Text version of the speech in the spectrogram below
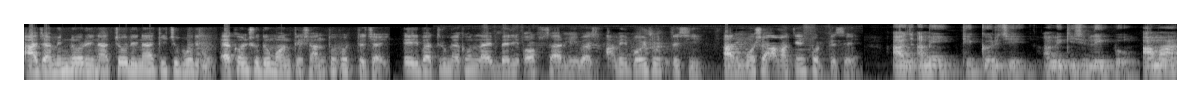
আজ আমি নড়ি না, চলি না, কিছু বলি এখন শুধু মনকে শান্ত করতে চাই। এই বাথরুম এখন লাইব্রেরি অফ সার্ভিবাস আমি বই পড়তেছি, আর মশা আমাকে পড়তেছে। আজ আমি ঠিক করেছি, আমি কিছু লিখব। আমার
